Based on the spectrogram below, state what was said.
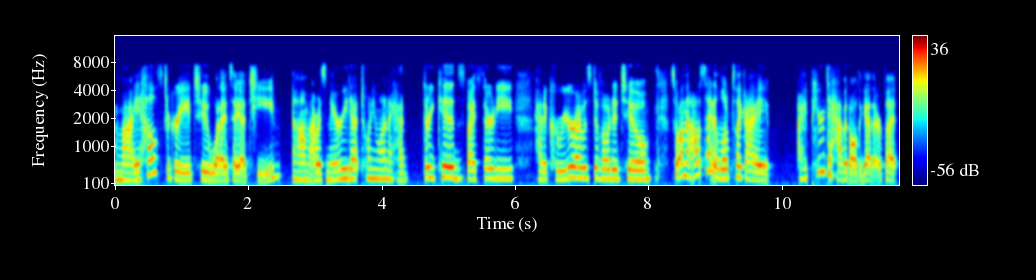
my health degree to what I'd say a T. Um, I was married at 21. I had three kids by 30, had a career I was devoted to. So on the outside, it looked like I, I appeared to have it all together, but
